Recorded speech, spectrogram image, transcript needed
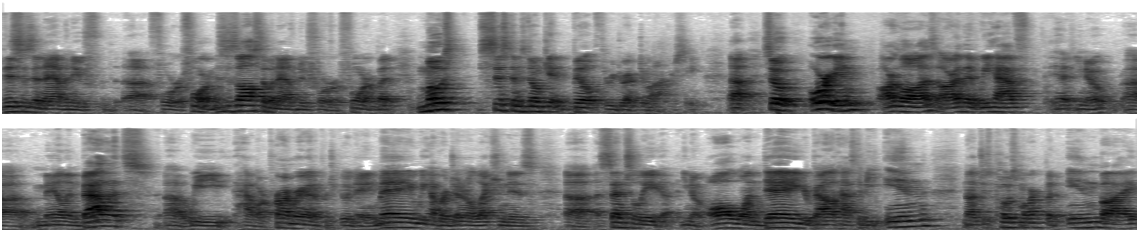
this is an avenue uh, for reform. This is also an avenue for reform, but most systems don't get built through direct democracy. Uh, so Oregon, our laws are that we have uh, you know, uh, mail-in ballots. Uh, we have our primary on a particular day in May. We have our general election is uh, essentially, you know, all one day. Your ballot has to be in, not just postmarked, but in by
